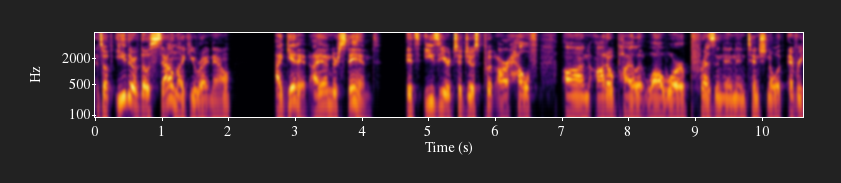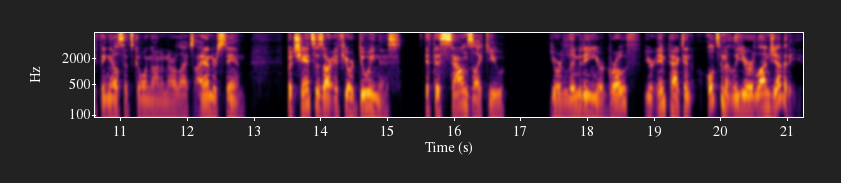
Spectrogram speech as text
And so if either of those sound like you right now, I get it. I understand it's easier to just put our health on autopilot while we're present and intentional with everything else that's going on in our lives. I understand. But chances are, if you're doing this, if this sounds like you, you're limiting your growth, your impact, and ultimately your longevity.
